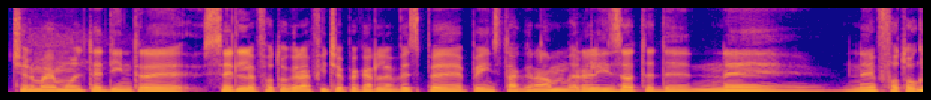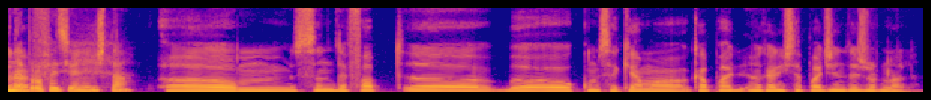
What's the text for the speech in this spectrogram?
Cel mai multe dintre seriile fotografice pe care le vezi pe, pe Instagram, realizate de ne, nefotografi... Neprofesioniști, da. Uh, sunt, de fapt, uh, uh, cum se cheamă, ca, ca niște pagini de jurnal.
